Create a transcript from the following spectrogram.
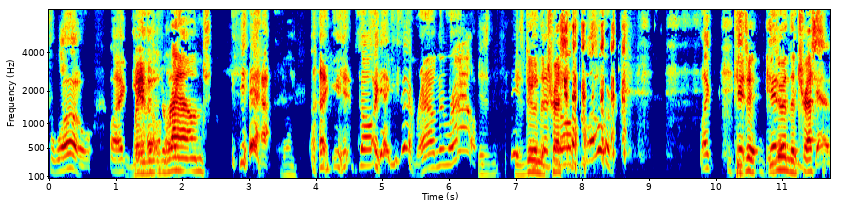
flow. Like, you Waving know, it around. Yeah. Like, it's all, yeah, he said round and round. He's, he's doing the lets it Tress. all flow. Like, He's, do- he's doing the Tress, together.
